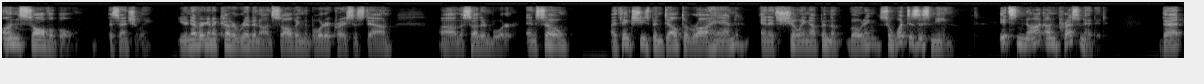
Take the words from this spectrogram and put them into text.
unsolvable, essentially you're never going to cut a ribbon on solving the border crisis down uh, on the southern border. And so I think she's been dealt a raw hand and it's showing up in the voting. So, what does this mean? It's not unprecedented that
